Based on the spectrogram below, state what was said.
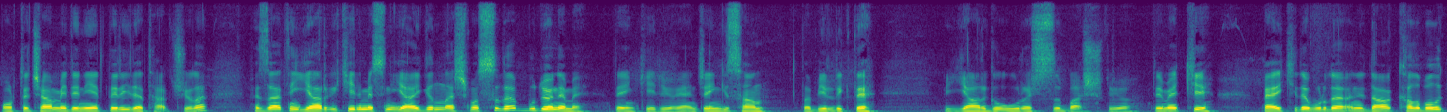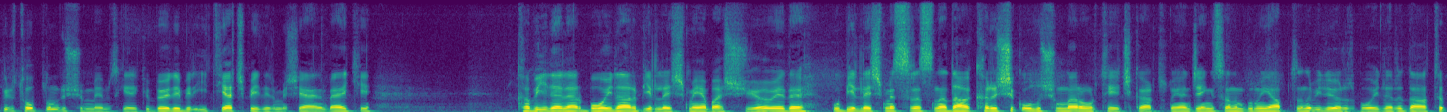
Orta Çağ medeniyetleriyle tartışıyorlar. Ve zaten yargı kelimesinin yaygınlaşması da bu döneme denk geliyor. Yani Cengiz Han'la birlikte bir yargı uğraşısı başlıyor. Demek ki belki de burada hani daha kalabalık bir toplum düşünmemiz gerekiyor. Böyle bir ihtiyaç belirmiş. Yani belki kabileler, boylar birleşmeye başlıyor ve de bu birleşme sırasında daha karışık oluşumlar ortaya çıkartılıyor. Yani Cengiz Han'ın bunu yaptığını biliyoruz. Boyları dağıtıp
